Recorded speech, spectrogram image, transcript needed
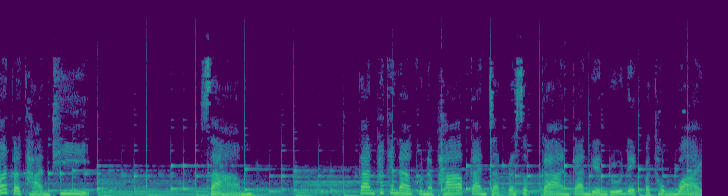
มาตรฐานที่ 3. การพัฒนาคุณภาพการจัดประสบการณ์การเรียนรู้เด็กปฐมวัย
